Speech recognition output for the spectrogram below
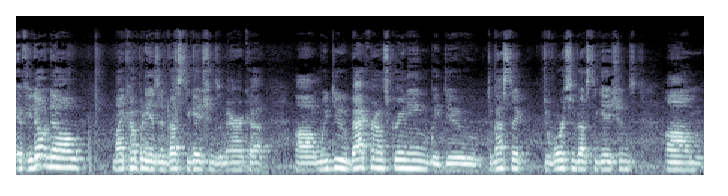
if you don't know, my company is Investigations America. Um, we do background screening. We do domestic divorce investigations. Um,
